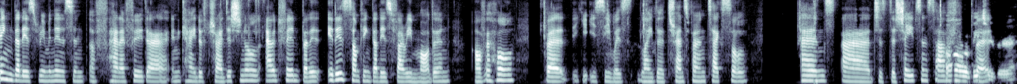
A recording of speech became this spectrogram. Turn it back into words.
thing that is reminiscent of Hanafuda in kind of traditional outfit, but it, it is something that is very modern overhaul. But you, you see with like the transparent textile and uh, just the shapes and stuff. oh, but VTuber.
